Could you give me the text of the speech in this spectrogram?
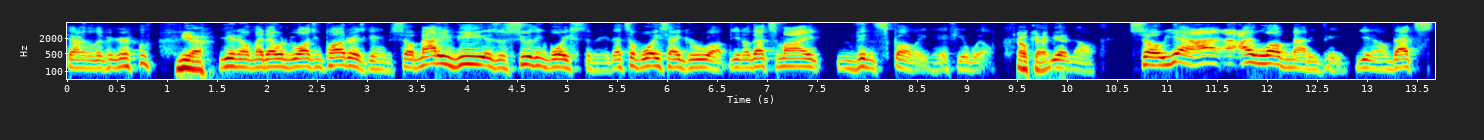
down in the living room. Yeah, you know, my dad would be watching Padres games. So Matty V is a soothing voice to me. That's a voice I grew up. You know, that's my Vince Scully, if you will. okay, You know. So yeah, I, I love Matty V. You know, that's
